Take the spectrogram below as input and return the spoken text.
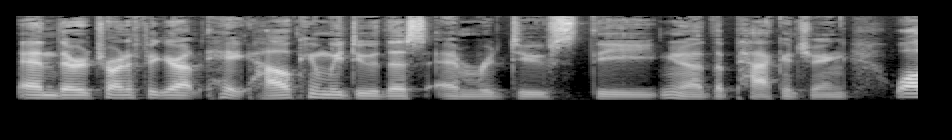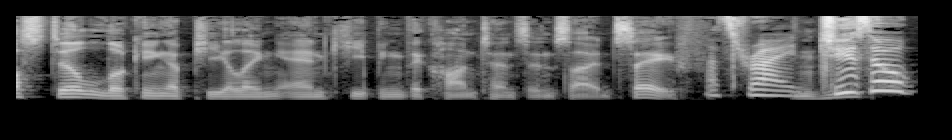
and they're trying to figure out, hey, how can we do this and reduce the, you know, the packaging while still looking appealing and keeping the contents inside safe? That's right. Mm-hmm. 지속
